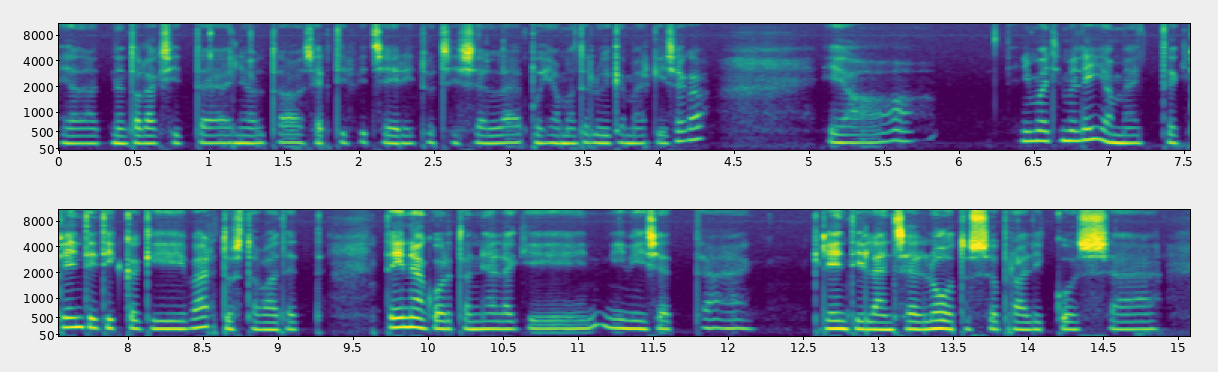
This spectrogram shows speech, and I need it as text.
ja et need oleksid äh, nii-öelda sertifitseeritud siis selle Põhjamaade luigemärgisega äh, ja niimoodi me leiame, et kliendid ikkagi väärtustavad, et teinekord on jällegi niiviisi, et äh, kliendile on see loodussõbralikkus äh,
